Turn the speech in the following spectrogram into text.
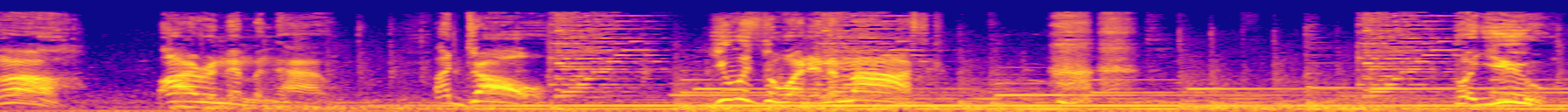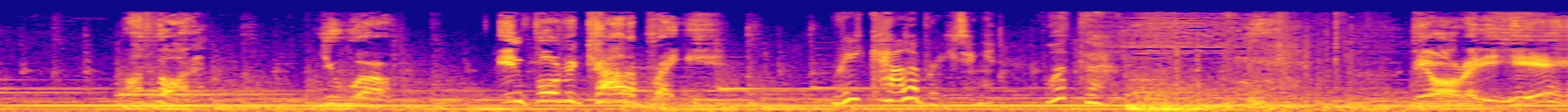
Oh, I remember now. A doll. You was the one in the mask. But you, I thought you were in for recalibrating. Recalibrating? What the? They're already here?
